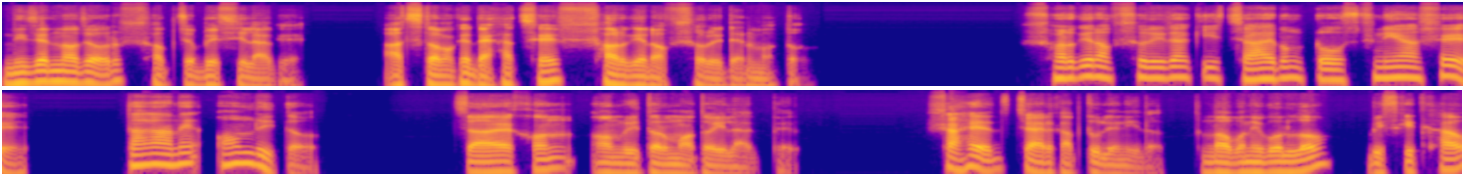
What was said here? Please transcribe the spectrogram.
নিজের নজর সবচেয়ে বেশি লাগে। আজ তোমাকে দেখাচ্ছে স্বর্গের অপসরীদের মতো। স্বর্গের অপ্সরীরা কি চা এবং টোস্ট নিয়ে আসে? তারা আনে অমৃত। চা এখন অমৃতর মতোই লাগবে। শাহেদ চায়ের কাপ তুলে নিল। নবনী বলল বিস্কিট খাও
